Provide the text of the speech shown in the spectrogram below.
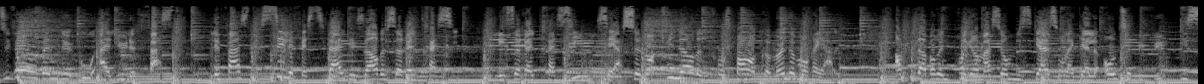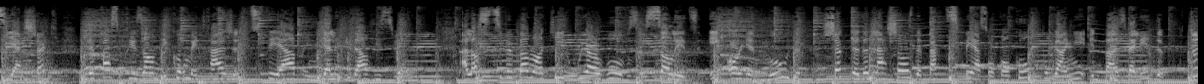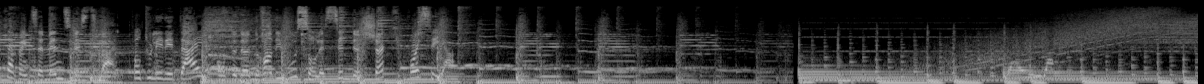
Du 20 au 22 août a lieu le FAST. Le FAST, c'est le Festival des arts de Sorel-Tracy. Et Sorel-Tracy, c'est à seulement une heure de transport en commun de Montréal. En plus d'avoir une programmation musicale sur laquelle on ne se peut plus, ici à Choc, le FAST présente des courts-métrages, du théâtre et une galerie d'art visuel. Alors si tu veux pas manquer We Are Wolves, Solids et Organ Mood, Choc te donne la chance de participer à son concours pour gagner une base valide toute la fin de semaine du festival. Pour tous les détails, on te donne rendez-vous sur le site de choc.ca.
